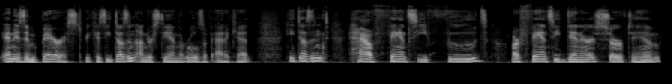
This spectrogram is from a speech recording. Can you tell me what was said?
and is embarrassed because he doesn't understand the rules of etiquette. He doesn't have fancy foods or fancy dinners served to him.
